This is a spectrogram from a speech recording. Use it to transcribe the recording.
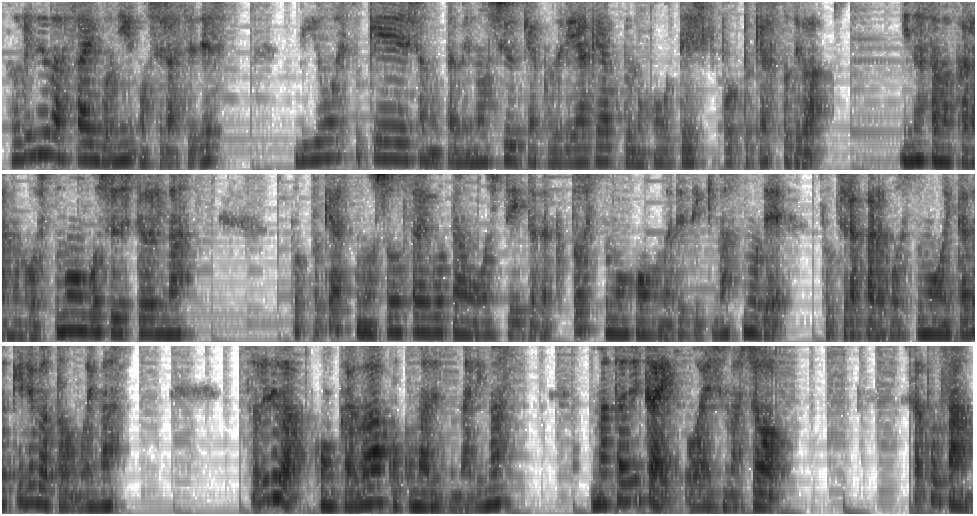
それでは最後にお知らせです。美容室経営者のための集客レアギャップの方程式ポッドキャストでは、皆様からのご質問を募集しております。ポッドキャストの詳細ボタンを押していただくと質問フォームが出てきますので、そちらからご質問をいただければと思います。それでは今回はここまでとなります。また次回お会いしましょう。佐藤さん、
